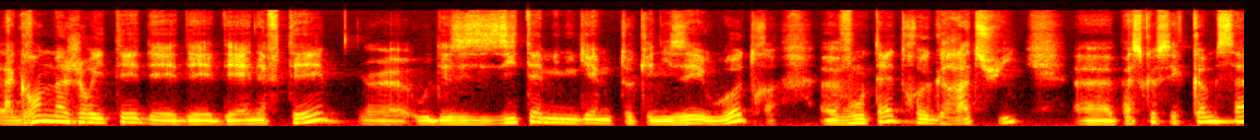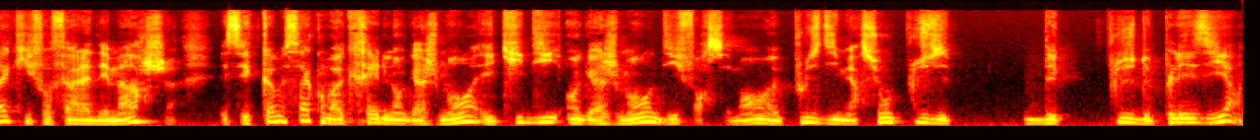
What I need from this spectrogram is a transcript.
la grande majorité des, NFT euh, ou des items in-game tokenisés ou autres euh, vont être gratuits euh, parce que c'est comme ça qu'il faut faire la démarche et c'est comme ça qu'on va créer de l'engagement. Et qui dit engagement dit forcément plus d'immersion, plus de, plaisir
